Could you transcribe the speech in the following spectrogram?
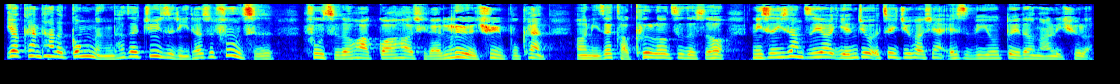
要看它的功能，它在句子里它是副词，副词的话括号起来略去不看啊。你在考克漏字的时候，你实际上只要研究这句话现在 SVO 对到哪里去了，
